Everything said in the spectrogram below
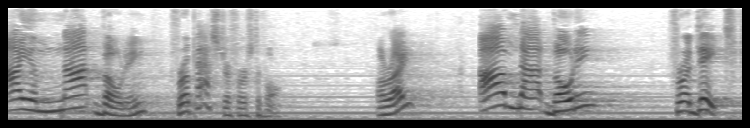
I am not voting for a pastor, first of all. All right? I'm not voting for a date.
